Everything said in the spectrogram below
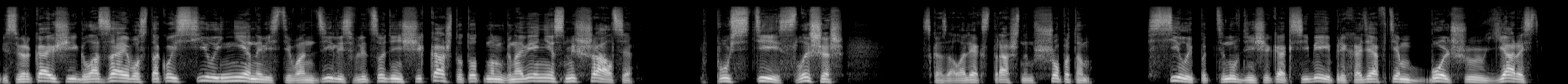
и сверкающие глаза его с такой силой ненависти вонзились в лицо денщика, что тот на мгновение смешался. «Пусти, слышишь?» — сказал Олег страшным шепотом, силой подтянув денщика к себе и приходя в тем большую ярость,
